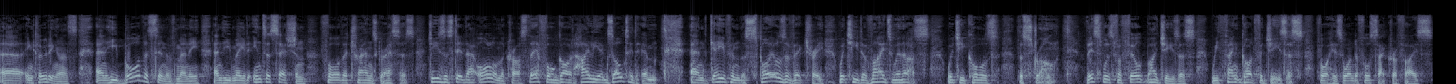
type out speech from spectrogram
uh, including us, and he bore the sin of many and he made intercession for the transgressors. Jesus did that all on the cross. Therefore, God highly exalted him and gave him the spoils of victory, which he divides with us, which he calls the strong. This was fulfilled by Jesus. We thank God for Jesus, for his wonderful sacrifice,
